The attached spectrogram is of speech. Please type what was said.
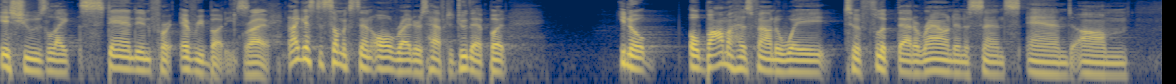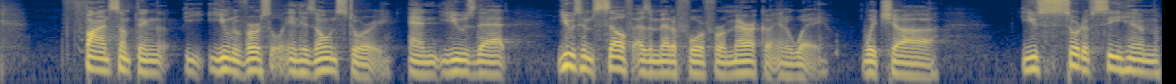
issues like stand in for everybody's. Right. And I guess to some extent, all writers have to do that. But, you know, Obama has found a way to flip that around in a sense and um, find something universal in his own story and use that, use himself as a metaphor for America in a way, which uh, you sort of see him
